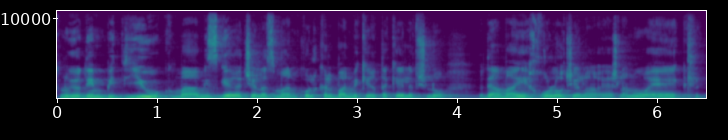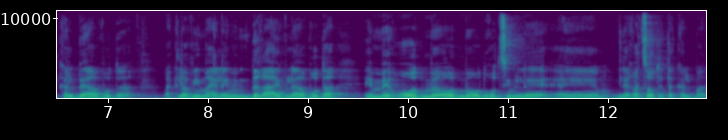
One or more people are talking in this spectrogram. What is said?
אנחנו יודעים בדיוק מה המסגרת של הזמן, כל כלבן מכיר את הכלב שלו, יודע מה היכולות שלה. יש לנו כלבי עבודה, הכלבים האלה הם עם דרייב לעבודה, הם מאוד מאוד מאוד רוצים לרצות את הכלבן.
